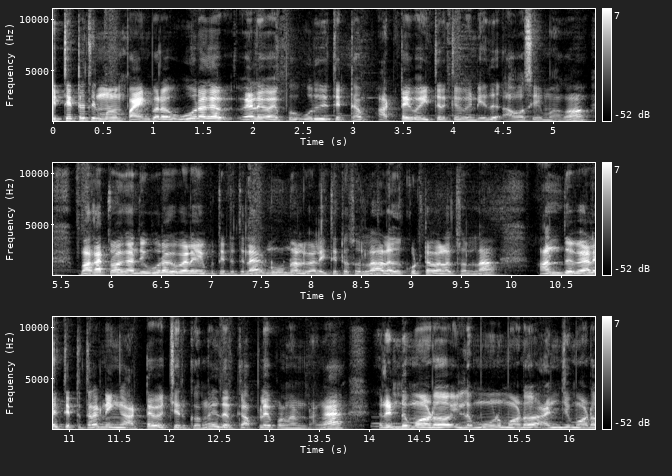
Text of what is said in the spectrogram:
இத்திட்டத்தின் மூலம் பயன்பெற ஊரக வேலைவாய்ப்பு உறுதி திட்டம் அட்டை வைத்திருக்க வேண்டியது அவசியமாகும். மகாத்மா காந்தி ஊரக வேலைவாய்ப்பு திட்டத்தில் நூறு நாள் வேலை திட்டம் சொல்லலாம் அல்லது குட்ட வேலை சொல்லலாம். அந்த வேலை திட்டத்தில் நீங்கள் அட்டை வச்சுருக்கோங்க இதற்கு அப்ளை பண்ணலான்றாங்க ரெண்டு மாடோ இல்லை மூணு மாடோ அஞ்சு மாடோ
